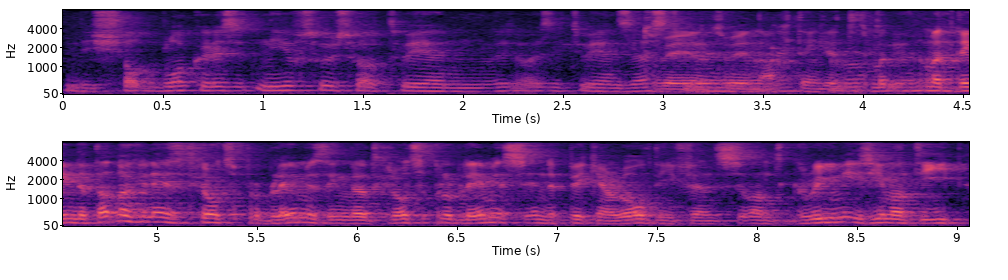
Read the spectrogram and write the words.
die shotblokker is het niet of zo, is wel 2 en, wat is 2 en 6? 2 en 2 en 8 denk ik. Het. Maar, ik denk dat dat nog ineens het grootste probleem is. Ik denk dat het grootste probleem is in de pick-and-roll defense. Want Green is iemand die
